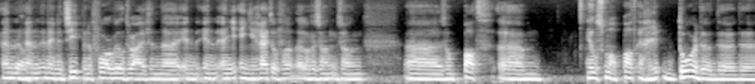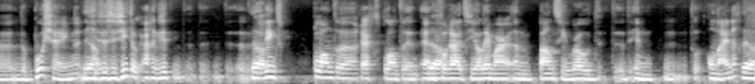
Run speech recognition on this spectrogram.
En, Ja. en, en in een jeep, in een four-wheel drive. En, eh, in, in, en, je, en je rijdt over, over zo'n zo'n eh, zo'n pad, ehm, heel smal pad, en door de, de, de, de bush heen. Ja. dus je ziet ook eigenlijk, je ziet, Ja. links planten, rechts planten en, vooruit zie je alleen maar een bouncy road in oneindig. Ja,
